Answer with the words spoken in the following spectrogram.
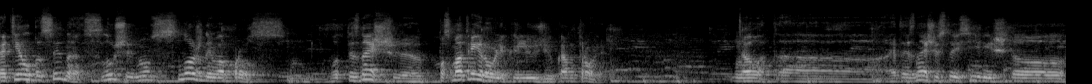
Хотел бы сына? Слушай, ну сложный вопрос. Вот ты знаешь, э, посмотри ролик «Иллюзию контроля». Вот. А, это знаешь из той серии, что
